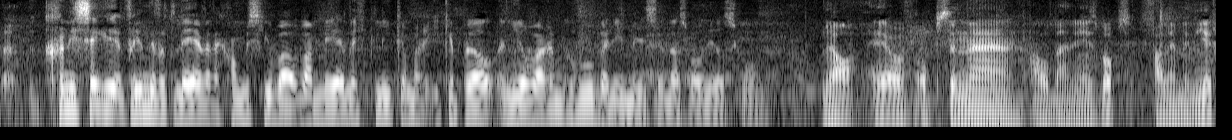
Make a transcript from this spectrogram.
ik ga niet zeggen vrienden voor het leven, dat gaat misschien wat, wat meerlijk klinken, maar ik heb wel een heel warm gevoel bij die mensen en dat is wel heel schoon. Ja, op zijn uh, Albanese Bobs, vallen me hier.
